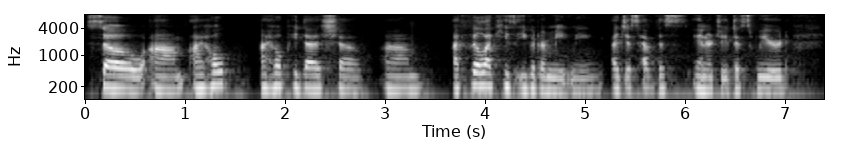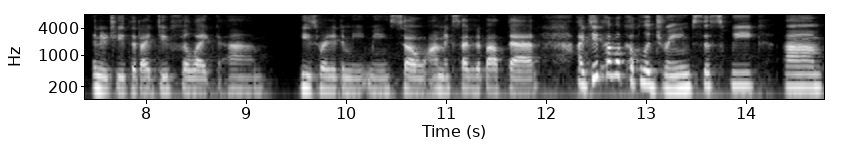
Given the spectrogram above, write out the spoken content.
So um, I hope I hope he does show. Um, I feel like he's eager to meet me. I just have this energy, this weird energy that I do feel like um, he's ready to meet me. So I'm excited about that. I did have a couple of dreams this week. Um,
